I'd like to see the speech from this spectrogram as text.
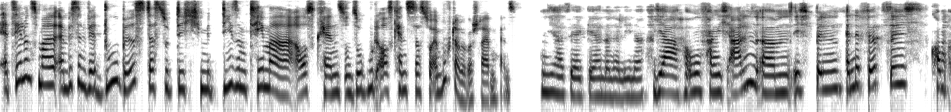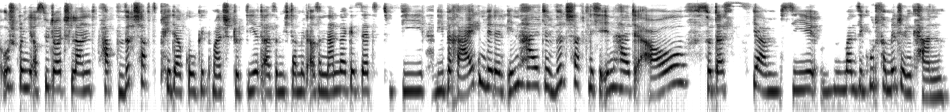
Erzähl uns mal ein bisschen, wer du bist, dass du dich mit diesem Thema auskennst und so gut auskennst, dass du ein Buch darüber schreiben kannst. Ja, sehr gerne, Annalena. Ja, wo fange ich an? Ähm, ich bin Ende 40, komme ursprünglich aus Süddeutschland, habe Wirtschaftspädagogik mal studiert, also mich damit auseinandergesetzt, wie, wie bereiten wir denn Inhalte, wirtschaftliche Inhalte auf, sodass ja, sie, man sie gut vermitteln kann.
